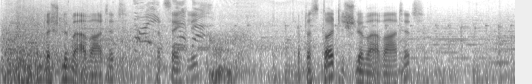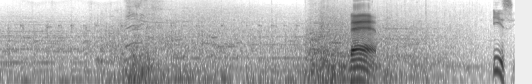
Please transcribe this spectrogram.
Ich habe das Schlimme erwartet. Tatsächlich. Ich habe das deutlich schlimmer erwartet. Bam. Easy.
